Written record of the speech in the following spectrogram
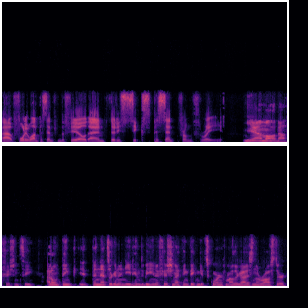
uh, 41% from the field, and 36% from three. Yeah, I'm all about efficiency. I don't think it, the Nets are going to need him to be inefficient. I think they can get scoring from other guys in the roster.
